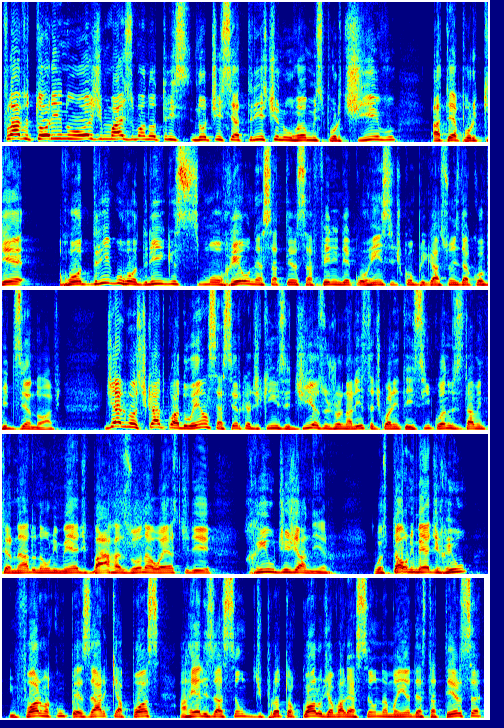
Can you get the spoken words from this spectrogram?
Flávio Torino, hoje mais uma notícia triste no ramo esportivo, até porque Rodrigo Rodrigues morreu nessa terça-feira em decorrência de complicações da Covid-19. Diagnosticado com a doença há cerca de 15 dias, o jornalista de 45 anos estava internado na Unimed Barra, zona oeste de Rio de Janeiro. O Hospital Unimed Rio informa com pesar que após a realização de protocolo de avaliação na manhã desta terça,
